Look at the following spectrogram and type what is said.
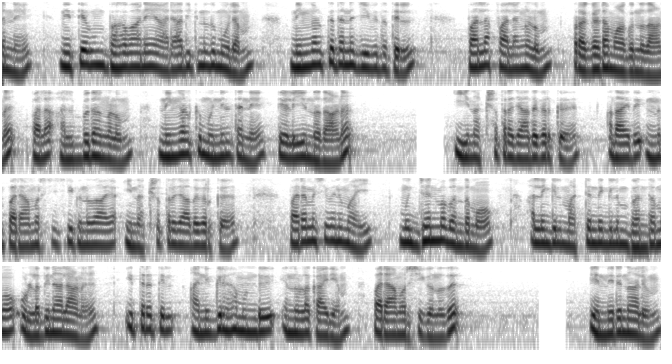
തന്നെ നിത്യവും ഭഗവാനെ ആരാധിക്കുന്നത് മൂലം നിങ്ങൾക്ക് തന്നെ ജീവിതത്തിൽ പല ഫലങ്ങളും പ്രകടമാകുന്നതാണ് പല അത്ഭുതങ്ങളും നിങ്ങൾക്ക് മുന്നിൽ തന്നെ തെളിയുന്നതാണ്. ഈ നക്ഷത്ര ജാതകർക്ക് അതായത് ഇന്ന് പരാമർശിച്ചിരിക്കുന്നതായ ഈ നക്ഷത്ര ജാതകർക്ക് പരമശിവനുമായി മുജ്ജന്മ ബന്ധമോ അല്ലെങ്കിൽ മറ്റെന്തെങ്കിലും ബന്ധമോ ഉള്ളതിനാലാണ് ഇത്തരത്തിൽ അനുഗ്രഹമുണ്ട് എന്നുള്ള കാര്യം പരാമർശിക്കുന്നത്. എന്നിരുന്നാലും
